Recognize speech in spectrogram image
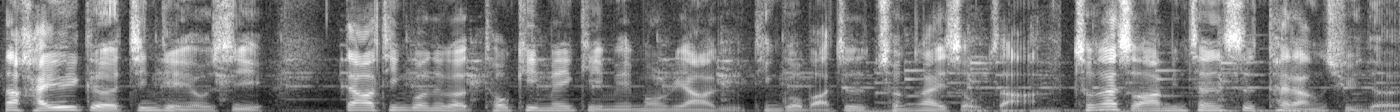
那还有一个经典游戏。大家听过那个 Toki Maki Memorial 听过吧？就是《纯爱手札》。《纯爱手札》名称是太郎取的，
